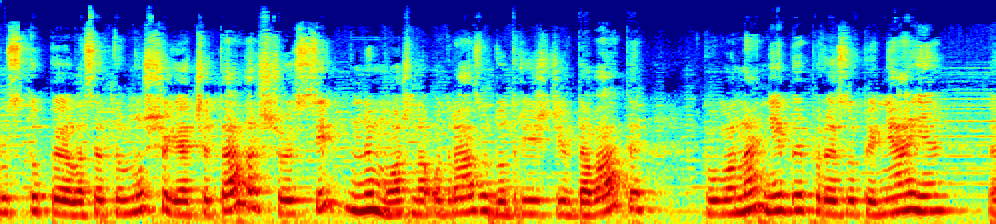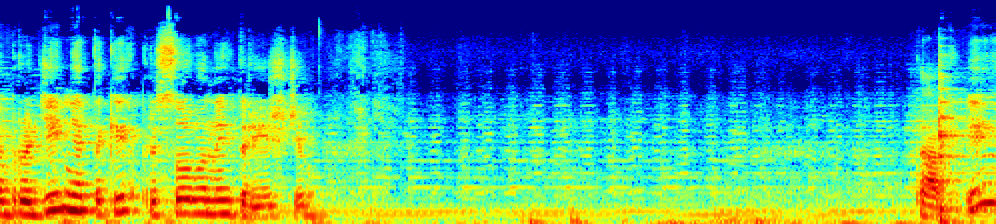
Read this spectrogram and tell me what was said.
розтопилася? Тому що я читала, що сіль не можна одразу до дріжджів давати, бо вона ніби призупиняє бродіння таких пресованих дріжджів. Так, і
